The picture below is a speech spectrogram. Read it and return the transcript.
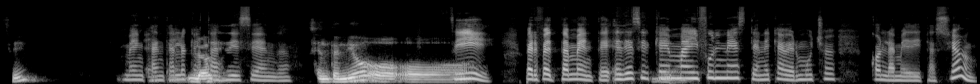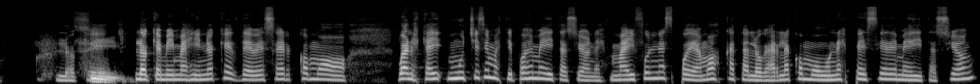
¿Sí? Me encanta lo que estás diciendo. ¿Se entendió o, Sí, perfectamente. Es decir, que mindfulness tiene que ver mucho con la meditación. Lo que, lo que me imagino que debe ser como, bueno, es que hay muchísimos tipos de meditaciones. Mindfulness podemos catalogarla como una especie de meditación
